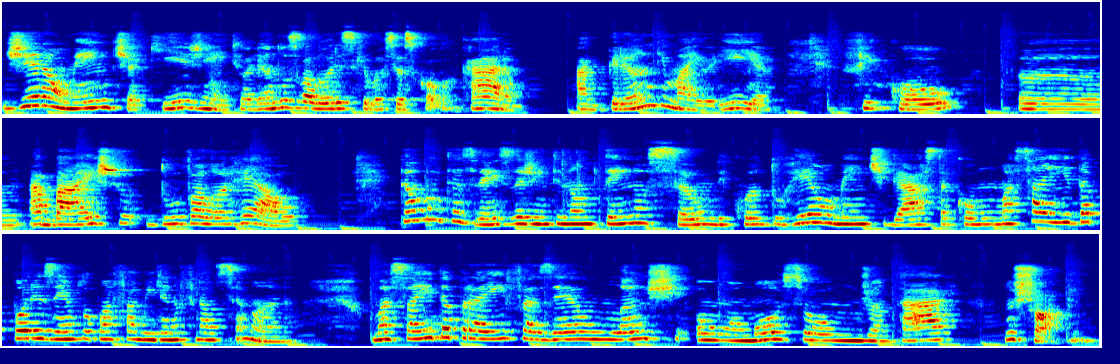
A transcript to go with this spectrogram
Geralmente aqui, gente, olhando os valores que vocês colocaram, a grande maioria ficou abaixo do valor real. Então, muitas vezes a gente não tem noção de quanto realmente gasta com uma saída, por exemplo, com a família no final de semana. Uma saída para ir fazer um lanche, ou um almoço, ou um jantar no shopping.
